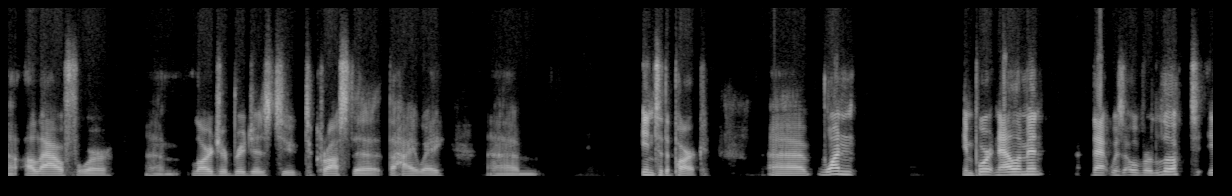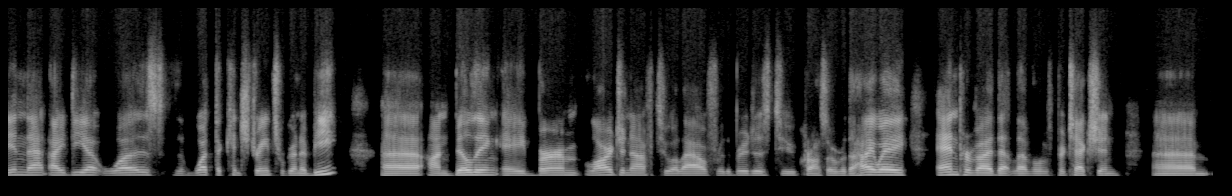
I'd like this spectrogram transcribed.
uh, allow for um, larger bridges to, to cross the, the highway um, into the park. Uh, one important element that was overlooked in that idea was the, what the constraints were going to be uh, on building a berm large enough to allow for the bridges to cross over the highway and provide that level of protection um,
